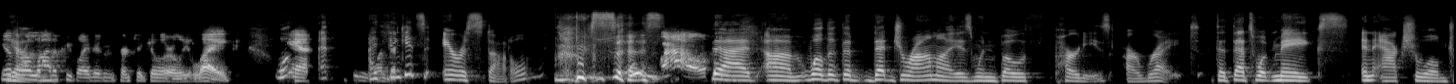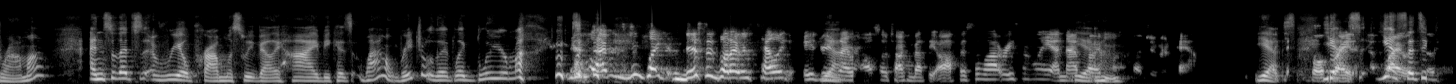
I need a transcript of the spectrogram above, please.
You know, there Yeah. were a lot of people I didn't particularly like. well, and- I, I think it's Aristotle says wow. that um well that the that drama is when both parties are right that that's what makes an actual drama and so that's a real problem with sweet valley high because wow rachel that like blew your mind I was just like, this is what I was telling Adrian Yeah. and I were also talking about The Office a lot recently, and that's Yeah. how I felt about Jim and Pam. yes Like, yes right, yes that's so ex- compelled by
